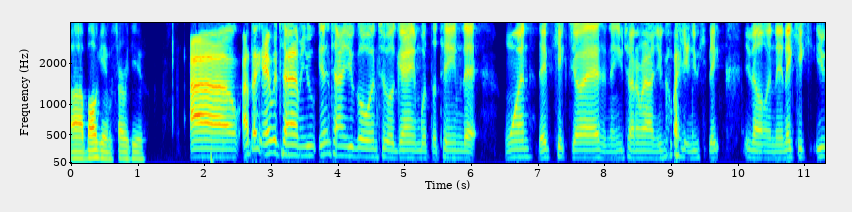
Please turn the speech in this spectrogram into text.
Uh, ball game. Start with you. Uh, I think every time you, anytime you go into a game with a team that one they've kicked your ass, and then you turn around, and you go back and you they, you know, and then they kick you,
